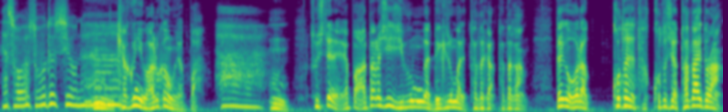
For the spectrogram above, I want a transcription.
やそうそうですよね、うん、客に悪かもやっぱ、はあうん、そしてねやっぱ新しい自分ができるまで叩か叩かん。だけど俺は今年は今年は叩いとらん。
